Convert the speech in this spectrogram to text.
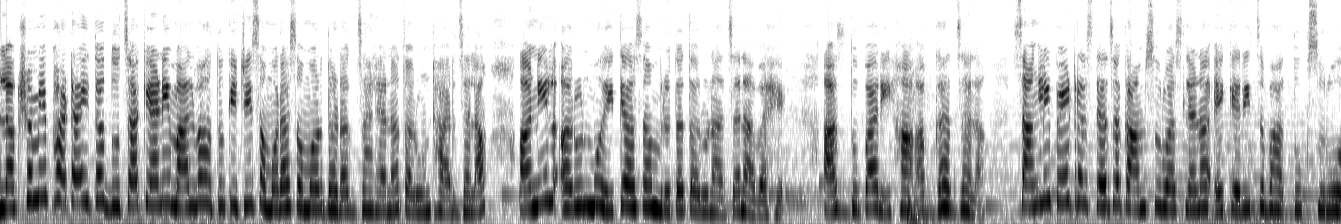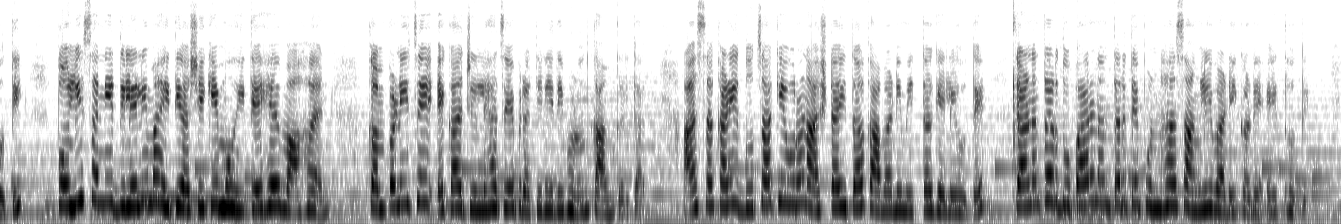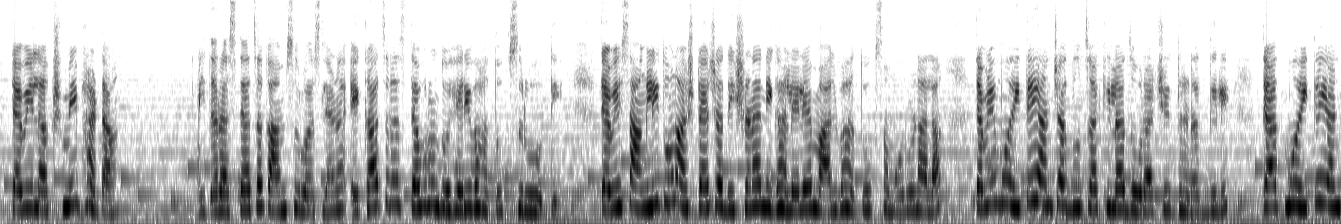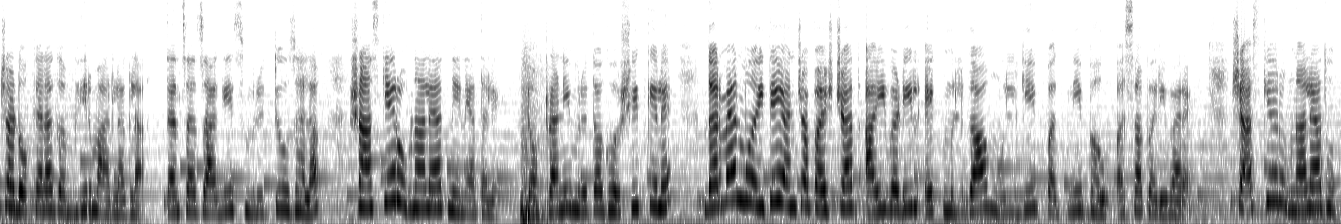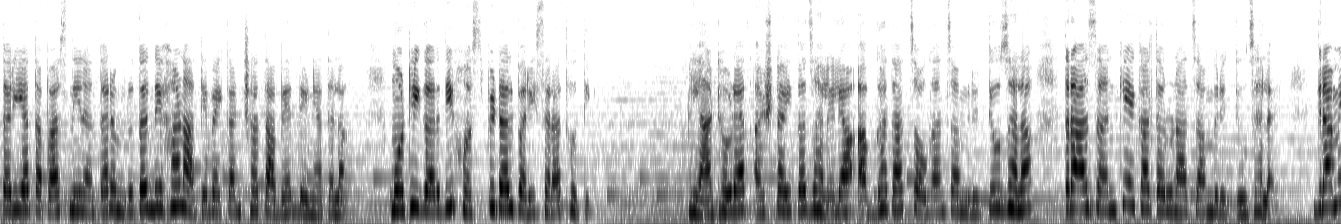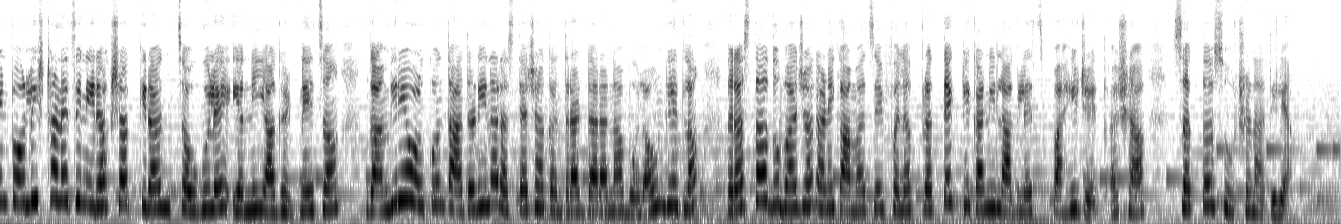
लक्ष्मी फाटा इथं दुचाकी आणि मालवाहतुकीची समोरासमोर धडक झाल्यानं तरुण ठार झाला. अनिल अरुण मोहिते असं मृत तरुणाचं नाव आहे. आज दुपारी हा अपघात झाला. सांगली पेठ रस्त्याचं काम सुरू असल्यानं एकेरीच वाहतूक सुरू होती. पोलिसांनी दिलेली माहिती अशी की मोहिते हे वाहन कंपनीचे एका जिल्ह्याचे प्रतिनिधी म्हणून काम करतात. आज सकाळी दुचाकीवरून आष्टा इथं कामानिमित्त गेले होते. त्यानंतर दुपारनंतर ते पुन्हा सांगलीवाडीकडे येत होते. त्यावेळी लक्ष्मी फाटा इथं रस्त्याचं काम सुरू असल्यानं एकाच रस्त्यावरून दुहेरी वाहतूक सुरू होती. त्यावेळी सांगलीतून आष्ट्याच्या दिशेनं निघालेले माल वाहतूक समोरून आला. त्यावेळी मोहिते यांच्या दुचाकीला जोराची धडक दिली. त्यात मोहिते यांच्या डोक्याला गंभीर मार लागला. त्यांचा जागीच मृत्यू झाला. शासकीय रुग्णालयात नेण्यात आले. डॉक्टरांनी मृत घोषित केले. दरम्यान मोहिते यांच्या पश्चात आई वडील एक मुलगा मुलगी पत्नी भाऊ असा परिवार आहे. शासकीय रुग्णालयात उत्तरीय तपासणीनंतर मृतदेह नातेवाईकांच्या ताब्यात देण्यात आला. मोठी गर्दी हॉस्पिटल हॉस्पिटल परिसरात होती. या आठवड्यात अष्टा इथं झालेल्या अपघातात चौघांचा मृत्यू झाला तर आज आणखी एका तरुणाचा मृत्यू झालाय. ग्रामीण पोलीस ठाण्याचे निरीक्षक किरण चौगुले यांनी या घटनेचं गांभीर्य ओळखून तातडीनं रस्त्याच्या कंत्राटदारांना बोलावून घेतलं. रस्ता दुभाजक आणि कामाचे फलक प्रत्येक ठिकाणी लागलेच पाहिजेत अशा सक्त सूचना दिल्या.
